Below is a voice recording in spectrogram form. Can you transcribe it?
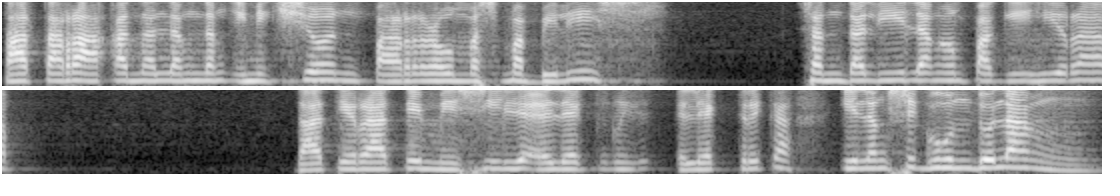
tatarakan na lang ng iniksyon para raw mas mabilis. Sandali lang ang paghihirap. Dati-rati, misilya elektri- elektrika, ilang segundo lang.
